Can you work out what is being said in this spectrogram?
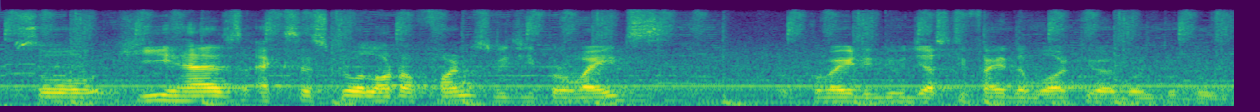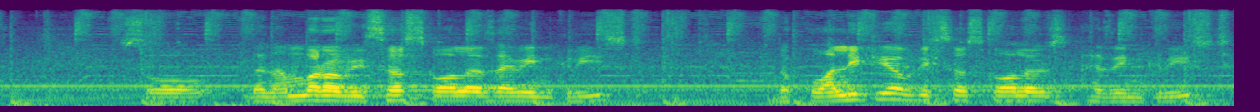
So he has access to a lot of funds which he provides, provided you justify the work you are going to do. So the number of research scholars have increased. The quality of research scholars has increased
